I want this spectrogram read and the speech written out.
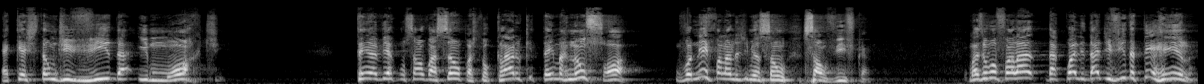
é questão de vida e morte. Tem a ver com salvação, pastor? Claro que tem, mas não só. Não vou nem falar na dimensão salvífica. Mas eu vou falar da qualidade de vida terrena.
